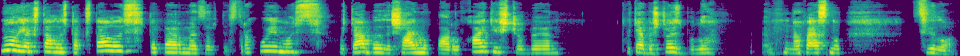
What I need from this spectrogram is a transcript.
Ну, як сталося, так сталося. Тепер ми завжди страхуємось, хоча б лишаємо пару в хаті, щоб хоча б щось було на весну цвіло.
